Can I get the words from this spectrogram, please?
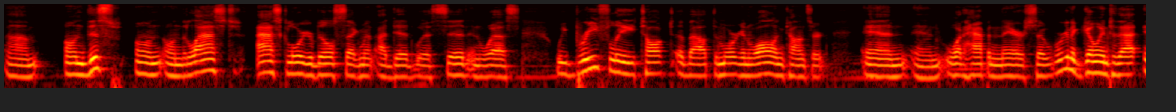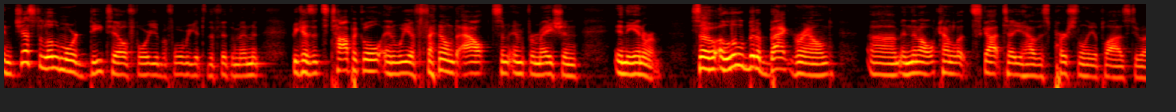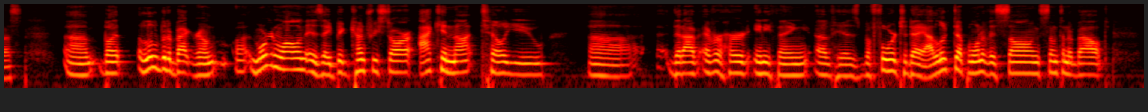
um, on this on on the last Ask Lawyer Bill segment I did with Sid and Wes, we briefly talked about the Morgan Wallen concert and and what happened there. So we're going to go into that in just a little more detail for you before we get to the Fifth Amendment because it's topical and we have found out some information in the interim. So a little bit of background, um, and then I'll kind of let Scott tell you how this personally applies to us. Um, but a little bit of background uh, Morgan Wallen is a big country star. I cannot tell you uh, that I've ever heard anything of his before today. I looked up one of his songs, something about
